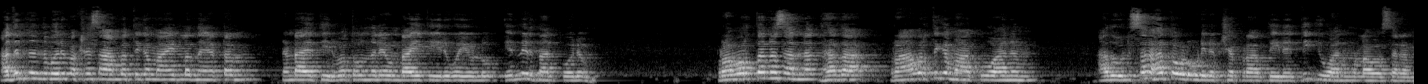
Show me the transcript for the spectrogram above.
അതിൽ നിന്നും ഒരു പക്ഷെ സാമ്പത്തികമായിട്ടുള്ള നേട്ടം രണ്ടായിരത്തി ഇരുപത്തി ഒന്നിലെ ഉണ്ടായി തീരുകയുള്ളൂ. എന്നിരുന്നാൽ പോലും പ്രവർത്തന സന്നദ്ധത പ്രാവർത്തികമാക്കുവാനും അത് ഉത്സാഹത്തോടുകൂടി ലക്ഷ്യപ്രാപ്തിയിൽ എത്തിക്കുവാനുമുള്ള അവസരം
